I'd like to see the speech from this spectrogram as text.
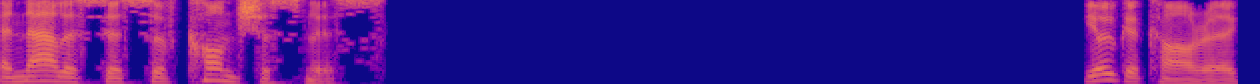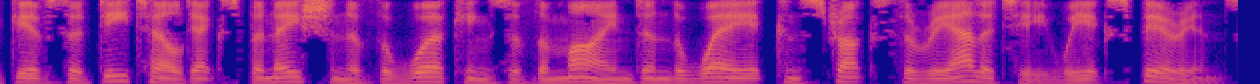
Analysis of consciousness Yogacara gives a detailed explanation of the workings of the mind and the way it constructs the reality we experience.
